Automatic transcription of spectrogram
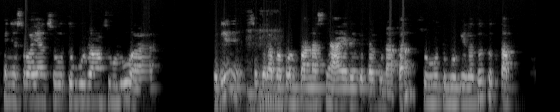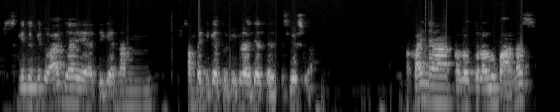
penyesuaian suhu tubuh dengan suhu luar. Jadi hmm. seberapapun panasnya air yang kita gunakan, suhu tubuh kita tuh tetap segitu-gitu aja ya 36 sampai 37 derajat Celcius lah. Makanya kalau terlalu panas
